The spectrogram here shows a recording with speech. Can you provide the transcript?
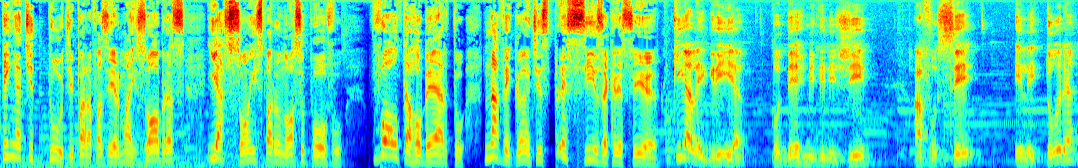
tem atitude para fazer mais obras e ações para o nosso povo Volta, Roberto! Navegantes precisa crescer. Que alegria poder me dirigir a você, eleitora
